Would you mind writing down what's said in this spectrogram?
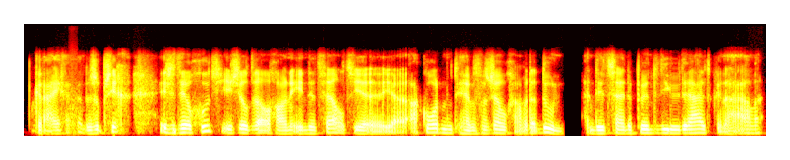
krijgen? Dus op zich is het heel goed. Je zult wel gewoon in het veld je, je akkoord moeten hebben van zo gaan we dat doen. En dit zijn de punten die we eruit kunnen halen.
